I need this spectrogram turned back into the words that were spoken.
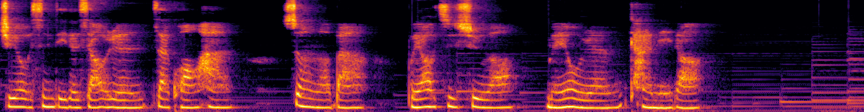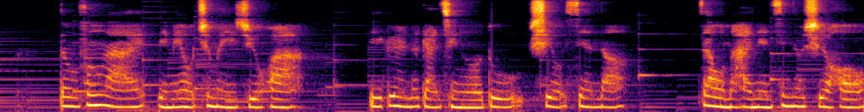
只有心底的小人在狂喊：“算了吧，不要继续了，没有人看你的。”等风来，里面有这么一句话：一个人的感情额度是有限的，在我们还年轻的时候，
